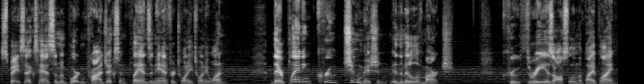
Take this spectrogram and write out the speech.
SpaceX has some important projects and plans in hand for 2021. They're planning Crew 2 mission in the middle of March. Crew 3 is also in the pipeline.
